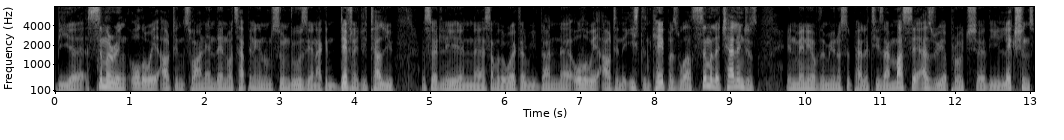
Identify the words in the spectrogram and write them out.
be uh, simmering all the way out in Tshwane and then what's happening in Umsunduzi. And I can definitely tell you, uh, certainly in uh, some of the work that we've done uh, all the way out in the Eastern Cape as well, similar challenges in many of the municipalities. I must say, as we approach uh, the elections,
